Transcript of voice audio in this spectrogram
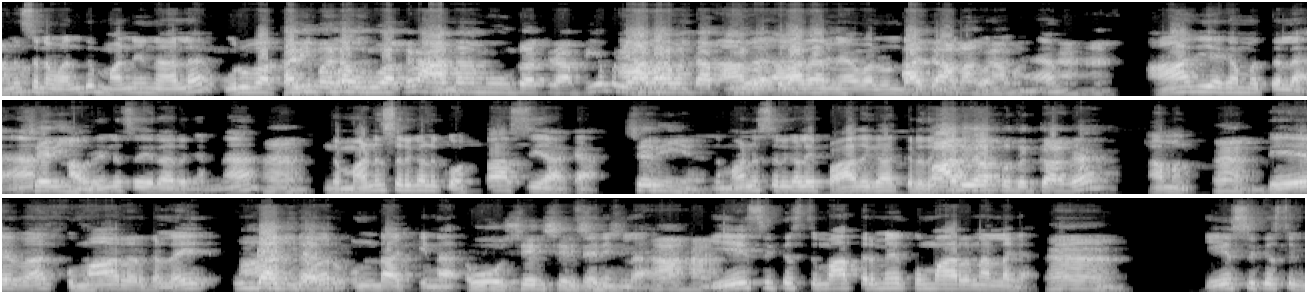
மனுஷனை வந்து மண்ணினால உருவாக்க களிமண்ணா உருவாக்கல ஆதாம உண்டாக்குறா அப்படி அப்படி ஆதாம் வந்தா அப்படி ஆதாம் ஏவாள் அது உண்டாக்கினார் ஆமாங்க போலங்க. ஆமாங்க. ஆ, ஆ. ஆதியகமத்துல சரிங்க அவர் என்ன செய்யறாருங்கன்னா. இந்த மனுஷர்களுக்கு ஒத்தாசையாக சரிங்க. இந்த மனுஷர்களை பாதுகாக்கிறது பாதுகாப்பதற்காக? ஆமாங்க. தேவ குமாரர்களை உண்டாக்கினார். உண்டாக்கினார். ஓ சரி சரி சரி சரிங்களா? இயேசு கிறிஸ்து மாத்திரமே குமாரன் அல்லங்க. இயேசு கிறிஸ்துக்கு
